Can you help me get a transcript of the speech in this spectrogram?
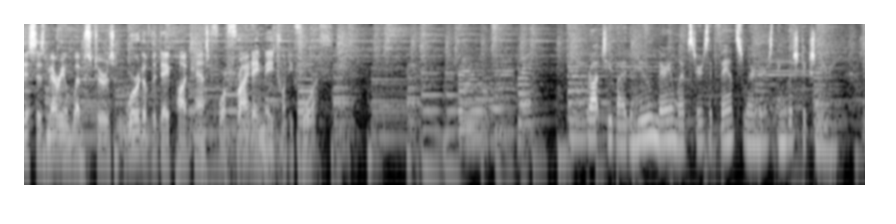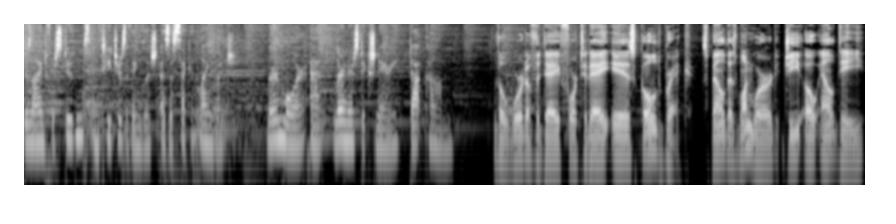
This is Merriam Webster's Word of the Day podcast for Friday, May 24th. Brought to you by the new Merriam Webster's Advanced Learners English Dictionary, designed for students and teachers of English as a second language. Learn more at learnersdictionary.com. The word of the day for today is gold brick, spelled as one word G O L D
